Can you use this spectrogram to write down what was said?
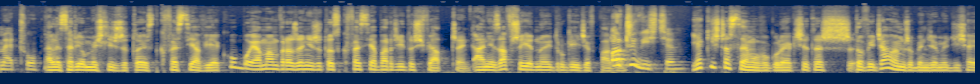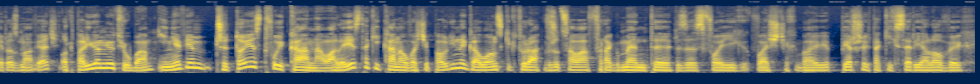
meczu. Ale serio myślisz, że to jest kwestia wieku? Bo ja mam wrażenie, że to jest kwestia bardziej doświadczeń, a nie zawsze jedno i drugie idzie w parze. Oczywiście. Jakiś czas temu w ogóle, jak się też dowiedziałem, że będziemy dzisiaj rozmawiać, odpaliłem YouTube'a i nie wiem, czy to jest twój kanał, ale jest taki kanał właśnie Pauliny Gałązki, która wrzucała fragmenty ze swoich właśnie chyba pierwszych takich serialowych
